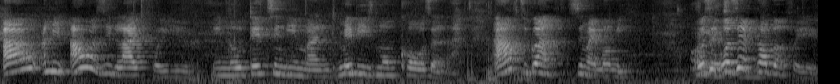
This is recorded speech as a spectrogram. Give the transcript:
How, I mean, how was it like for you? You know, dating him and maybe his mom calls and I have to go and see my mommy. Was it was it a problem for you?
